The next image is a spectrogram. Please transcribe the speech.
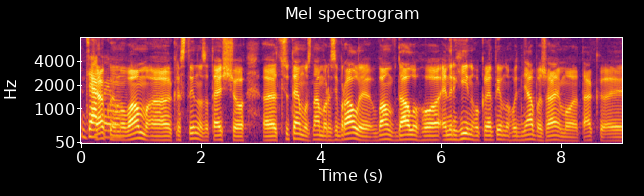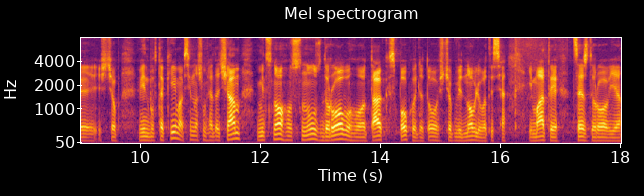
Дякуємо. Дякуємо вам, е, Кристино, за те, що е, цю тему з нами розібрали. Вам вдалого енергійного креативного дня. Бажаємо так, е, щоб він був таким. А всім нашим глядачам міцного сну, здорового, так, спокою для того, щоб відновлюватися і мати це здоров'я.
